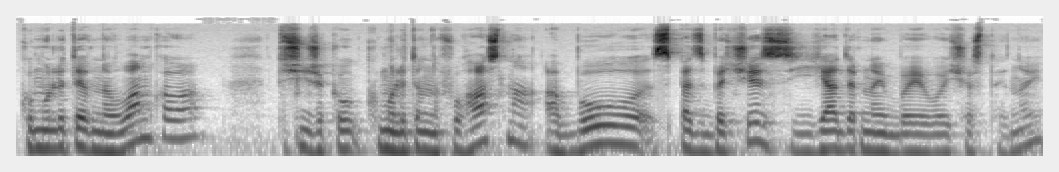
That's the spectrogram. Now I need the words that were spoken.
кумулятивна уламкова, точніше, кумулятивно фугасна, або спецБЧ з ядерною бойовою частиною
